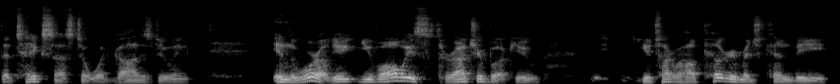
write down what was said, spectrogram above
that takes us to what God is doing in the world. You, you've always, throughout your book, you you talk about how pilgrimage can be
